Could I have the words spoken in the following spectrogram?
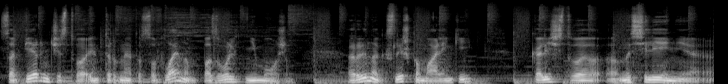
соперничество интернета с офлайном позволить не можем. Рынок слишком маленький, количество э, населения,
